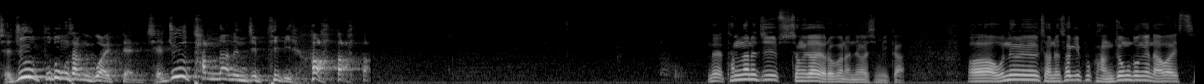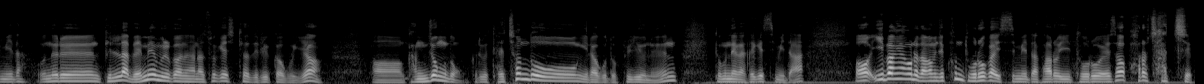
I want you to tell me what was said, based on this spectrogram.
제주 부동산 구할 땐 제주 탐나는 집 TV. 네, 탐나는 집 시청자 여러분 안녕하십니까? 어, 오늘 저는 서귀포 강정동에 나와 있습니다. 오늘은 빌라 매매 물건을 하나 소개시켜 드릴 거고요. 어, 강정동 그리고 대천동이라고도 불리우는 동네가 되겠습니다. 어, 이 방향으로 나가면 이제 큰 도로가 있습니다. 바로 이 도로에서 바로 좌측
